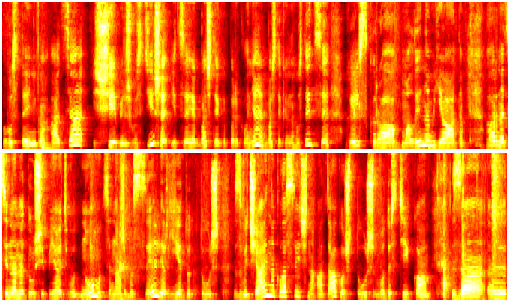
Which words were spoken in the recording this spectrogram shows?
густенька. А ця ще більш густіша, і це, як бачите, як я переклоняю, бачите, який він густий, це гель скраб, малина м'ята. Гарна ціна на туші 5 в одному. Це наш бестселер. Є тут туш звичайна класична, а також туш водостійка. За е,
